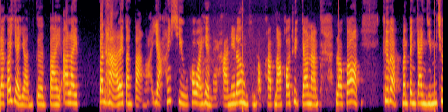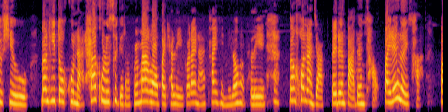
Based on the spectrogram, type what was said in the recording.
แล้วก็อย่าหย่อนเกินไปอะไรปัญหาอะไรต่างๆอะอยากให้ชิลเข้าไว้เห็นไหมคะในเรื่องของ King of Cup เนาะเขาถือแก้วน้ำแล้วก็คือแบบมันเป็นการยิ้มชิลๆ บางทีตัวคุณอะถ้าคุณรู้สึกอยางนั้นมากๆลองไปทะเลก็ได้นะไพ่เห็นในเรื่องของทะเล บางคนอาจจะไปเดินป่าเดินเขาไปได้เลยค่ะ ไป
